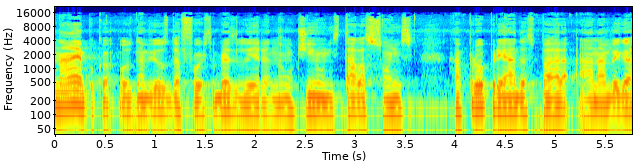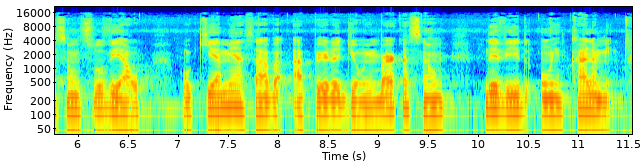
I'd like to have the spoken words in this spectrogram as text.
Na época, os navios da Força Brasileira não tinham instalações apropriadas para a navegação fluvial, o que ameaçava a perda de uma embarcação devido ao encalhamento.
